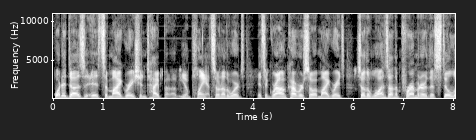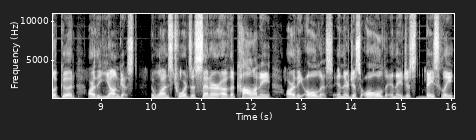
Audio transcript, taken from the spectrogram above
What it does, it's a migration type, of, you know, plant. So in other words, it's a ground cover, so it migrates. So the ones on the perimeter that still look good are the youngest. The ones towards the center of the colony are the oldest, and they're just old, and they just basically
